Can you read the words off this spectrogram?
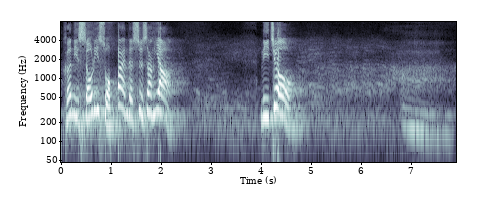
和你手里所办的事上要，你就啊，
